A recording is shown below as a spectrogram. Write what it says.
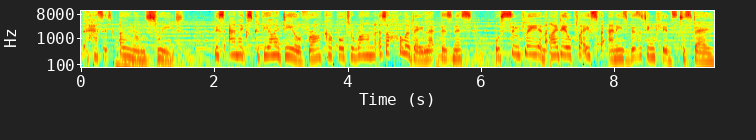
that has its own ensuite. This annex could be ideal for our couple to run as a holiday let business, or simply an ideal place for Annie's visiting kids to stay.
